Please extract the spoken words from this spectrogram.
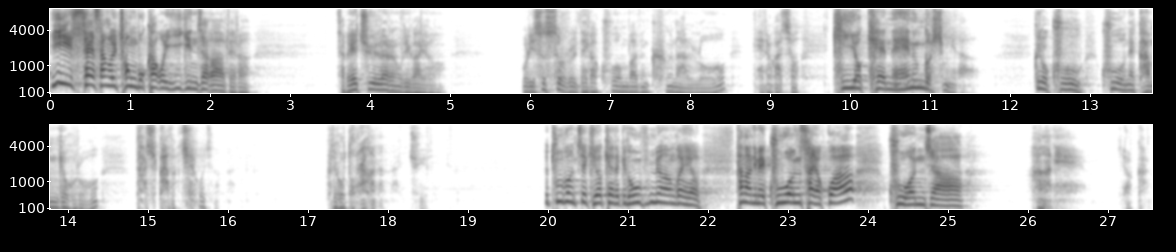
이 세상을 정복하고 이긴 자가 되라. 자, 매 주일날은 우리가요. 우리 스스로를 내가 구원받은 그 날로 데려가서 기억해내는 것입니다. 그리고 구, 구원의 감격으로 다시 가득 채워지는 날입니다. 그리고 돌아가는 날이 주일이에요. 두 번째 기억해야 될 게 너무 분명한 거예요. 하나님의 구원 사역과 구원자 하나님 기억하는 거예요.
